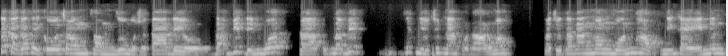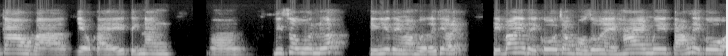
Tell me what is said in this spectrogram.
tất cả các thầy cô trong phòng zoom của chúng ta đều đã biết đến Word và cũng đã biết rất nhiều chức năng của nó đúng không? Và chúng ta đang mong muốn học những cái nâng cao và nhiều cái tính năng uh, đi sâu hơn nữa. Thì như thầy Hoàng vừa giới thiệu đấy thì bao nhiêu thầy cô trong phòng zoom này? 28 thầy cô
